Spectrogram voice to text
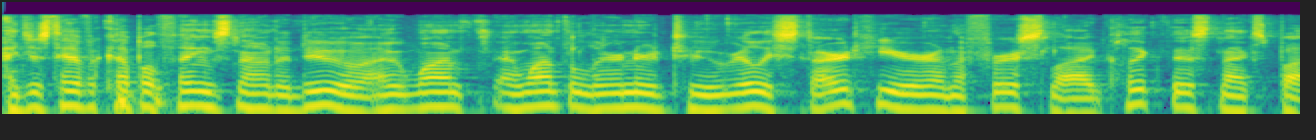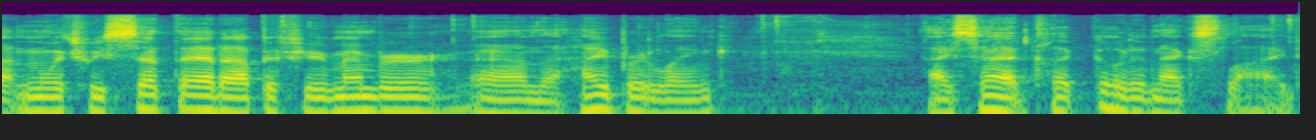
I just have a couple things now to do. I want I want the learner to really start here on the first slide. Click this next button, which we set that up. If you remember on the hyperlink, I said click go to next slide.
